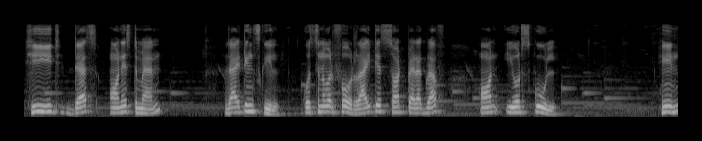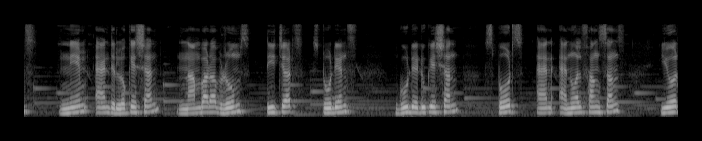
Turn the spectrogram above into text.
He is dash honest man. Writing skill. Question number 4. Write a short paragraph on your school. Hints name and location, number of rooms, teachers, students, good education, sports and annual functions, your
